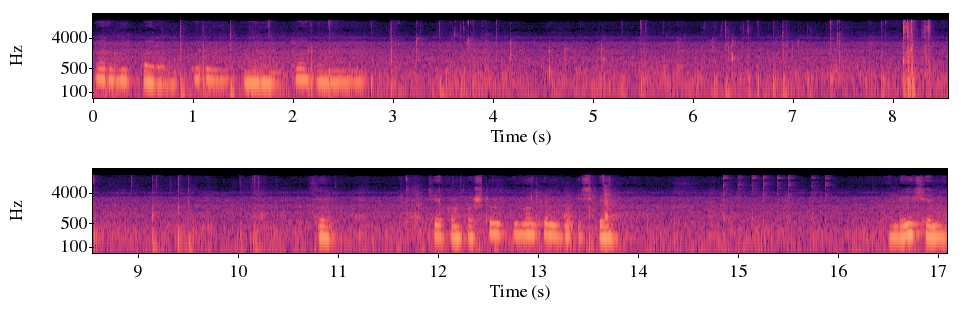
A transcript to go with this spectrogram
Warum, warum, warum, warum, warum? Hm. Hier kommt bestimmt niemand hin, wo ich bin. Hallöchen,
